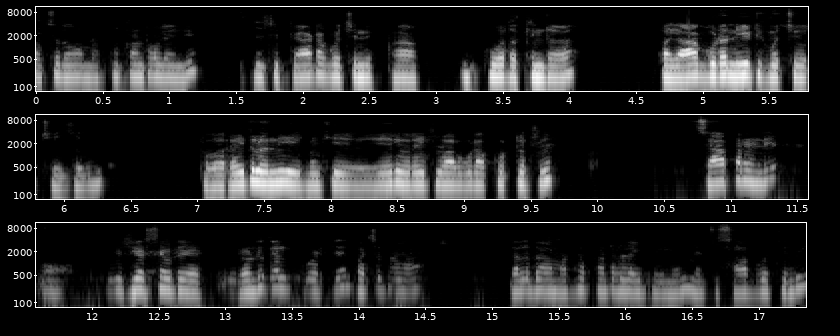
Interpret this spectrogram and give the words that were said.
పచ్చదోమ మొత్తం కంట్రోల్ అయింది. తీసి పేటకు వచ్చింది. కూత కింద పై ఆకు కూడా నీటికి వచ్చి వచ్చేసింది. ఒక రైతులన్నీ మంచి ఏరి రైతుల వాళ్ళు కూడా కొట్టొచ్చు. చేపరండి ఇది జెర్సీ ఒకటి రెండు కలిపి కొడితే పచ్చదోమ తెల్లదోమ మొత్తం కంట్రోల్ అయిపోయింది. మంచి షాప్ వచ్చింది.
